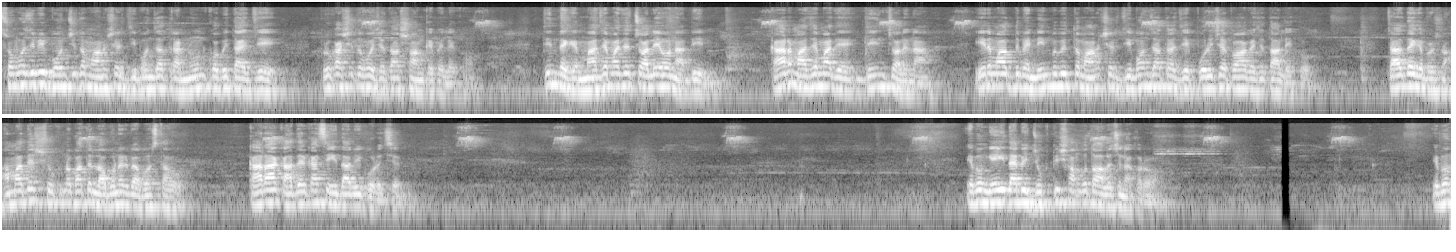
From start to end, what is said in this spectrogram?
শ্রমজীবী বঞ্চিত মানুষের জীবনযাত্রা নুন কবিতায় যে প্রকাশিত হয়েছে, তার সংক্ষেপে লেখো। তিন দেখে মাঝে মাঝে চলেও না দিন। কার মাঝে মাঝে দিন চলে না। এর মাধ্যমে নিম্নবিত্ত মানুষের জীবনযাত্রা যে পরিচয় পাওয়া গেছে তা লেখো চার দেখে প্রশ্ন, আমাদের শুকনো পাতে লবণের ব্যবস্থা হোক। কারা কাদের কাছে এই দাবি করেছেন? এবং এই দাবি যুক্তিসঙ্গত আলোচনা করো। এবং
